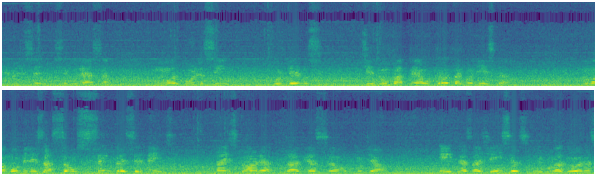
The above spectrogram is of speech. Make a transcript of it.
nível de segurança, um orgulho sim por termos tido um papel protagonista numa mobilização sem precedentes na história da aviação mundial entre as agências reguladoras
